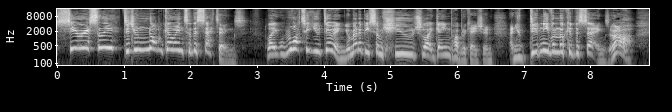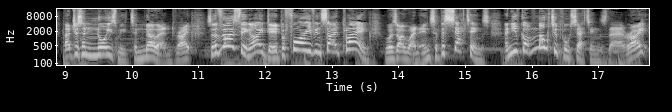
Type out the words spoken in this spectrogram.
Seriously? Did you not go into the settings? Like, what are you doing? You're meant to be some huge, like, game publication, and you didn't even look at the settings. Ah, that just annoys me to no end, right? So the first thing I did before I even started playing was I went into the settings, and you've got multiple settings there, right?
